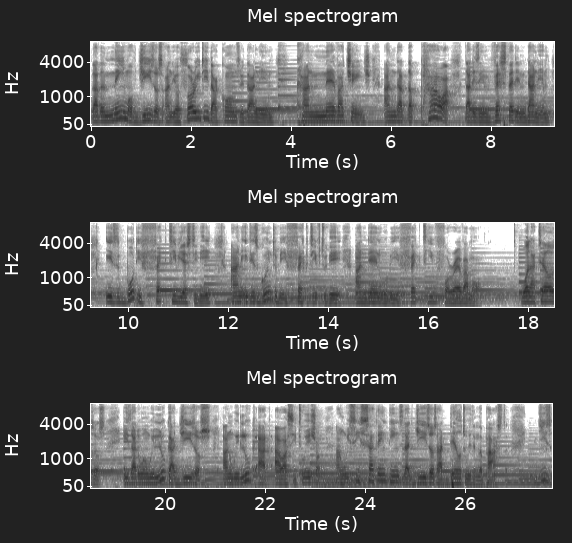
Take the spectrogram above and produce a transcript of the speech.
that the name of Jesus and the authority that comes with that name can never change, and that the power that is invested in name is both effective yesterday and it is going to be effective today, and then will be effective forevermore. What that tells us is that when we look at Jesus and we look at our situation and we see certain things that Jesus had dealt with in the past, Jesus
